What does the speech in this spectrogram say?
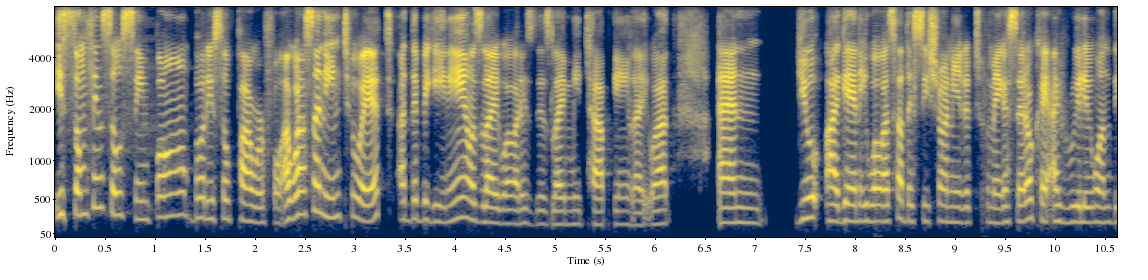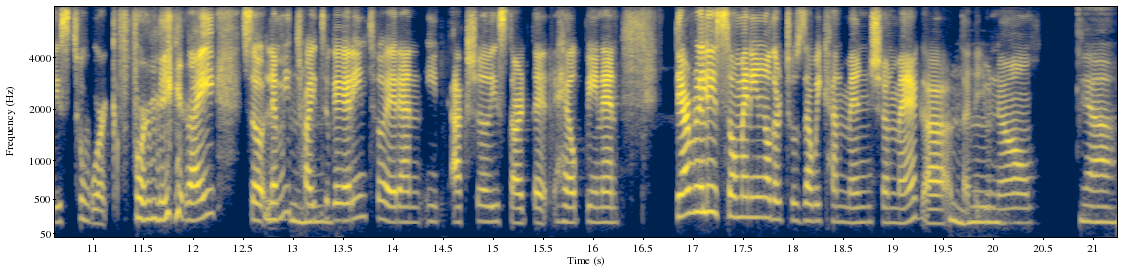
it's something so simple, but it's so powerful. I wasn't into it at the beginning. I was like, what is this? Like me tapping, like what? And you again, it was a decision I needed to make. I said, okay, I really want this to work for me, right? So let me try to mm-hmm. get into it. And it actually started helping. And there are really so many other tools that we can mention, Meg, uh, mm-hmm. that you mm-hmm. know. Yeah.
